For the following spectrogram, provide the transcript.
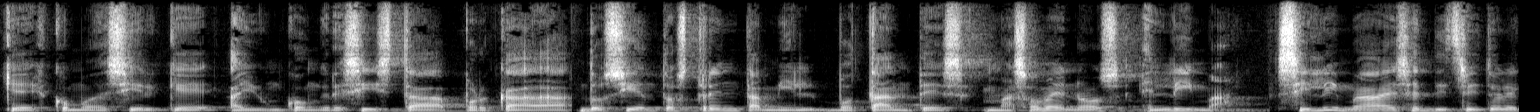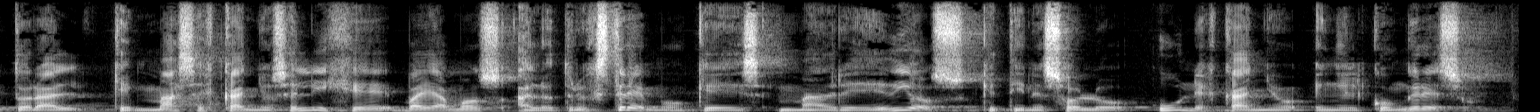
que es como decir que hay un congresista por cada 230 mil votantes más o menos en Lima. Si Lima es el distrito electoral que más escaños elige, vayamos al otro extremo, que es Madre de Dios, que tiene solo un escaño en el Congreso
